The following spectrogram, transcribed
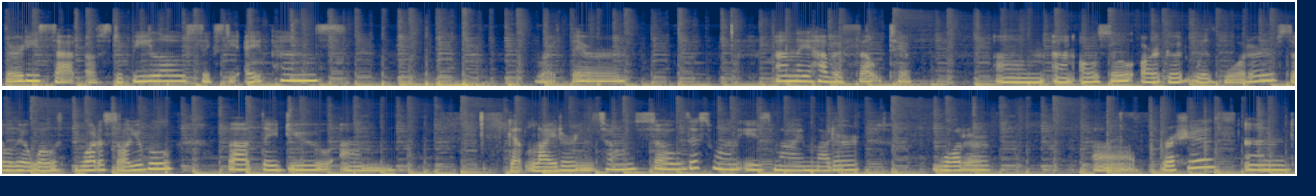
30 set of Stabilo 68 pens. Right there. And they have a felt tip um, and also are good with water, so they're well water soluble, but they do um, get lighter in the tones. So this one is my Mudder water uh, brushes and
